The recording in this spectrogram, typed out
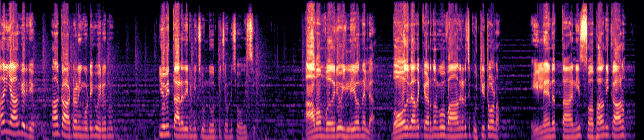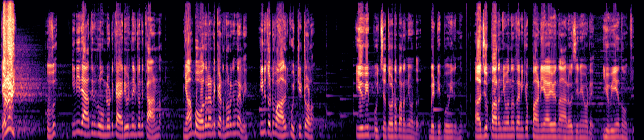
അതിന് ഞാൻ കരുതിയോ? ആ കാട്ടാണ് ഇങ്ങോട്ടേക്ക് വരുന്നു? യുവി തല തിരുമ്മി ചുണ്ടൂർപ്പിച്ചുകൊണ്ട് ചോദിച്ചു. അവൻ വരുമോ ഇല്ലയോ എന്നല്ല. ബോധമില്ലാതെ കിടന്നുറങ്ങുമ്പോൾ വാതിലടച്ച് കുറ്റിട്ടോണം ഇല്ല എന്റെ തനി സ്വഭാവം നീ കാണും! ഇനി രാത്രി റൂമിലോട്ട് കയറി വരുന്ന എനിക്കൊന്ന് കാണണം. ഞാൻ ബോധമില്ലാണ്ട് കിടന്നുറങ്ങുന്നല്ലേ ഇനി തൊട്ട് വാതിൽ കുറ്റിട്ടോളാം യുവി പുച്ഛത്തോടെ പറഞ്ഞുകൊണ്ട് ബെഡിൽ പോയിരുന്നു. അജു പറഞ്ഞു വന്ന് തനിക്ക് പണിയായോ എന്ന ആലോചനയോടെ യുവിയെ നോക്കി.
